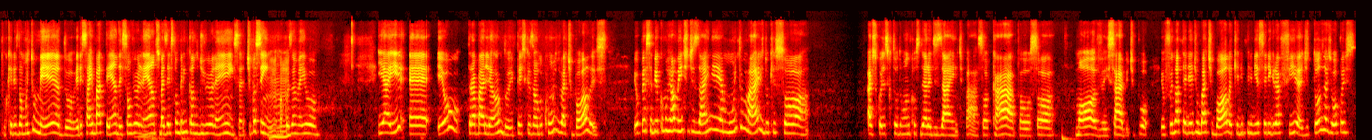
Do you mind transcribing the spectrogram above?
porque eles dão muito medo, eles saem batendo, eles são violentos, mas eles estão brincando de violência, tipo assim, uhum. uma coisa meio. E aí, é, eu trabalhando e pesquisando com os bate-bolas, eu percebi como realmente design é muito mais do que só as coisas que todo mundo considera design, tipo, ah, só capa ou só móveis, sabe? Tipo, eu fui no ateliê de um bate-bola que ele imprimia serigrafia de todas as roupas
